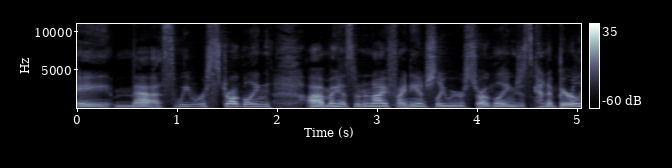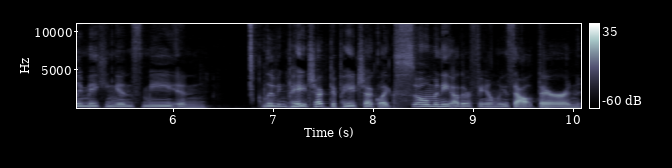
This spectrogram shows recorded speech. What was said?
a mess. We were struggling, uh, my husband and I financially, we were struggling, just kind of barely making ends meet. And living paycheck to paycheck like so many other families out there. And,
